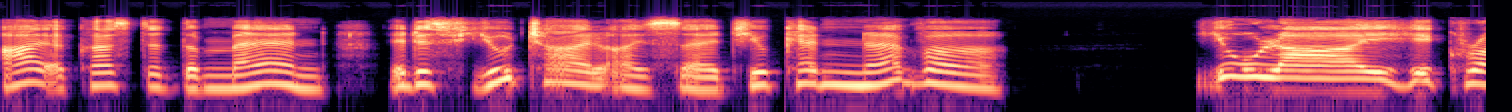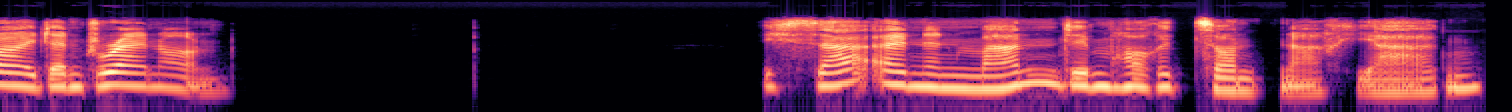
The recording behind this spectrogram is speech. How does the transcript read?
I accosted the man. It is futile, I said. You can never. You lie, he cried and ran on. Ich sah einen Mann dem Horizont nachjagen.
